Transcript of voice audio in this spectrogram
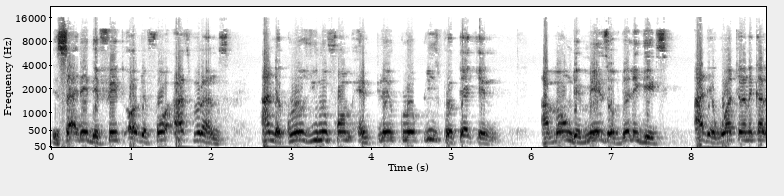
decided the fate of the four aspirants under close uniform and plainclothes police protection. Among the males of delegates at the Botanical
